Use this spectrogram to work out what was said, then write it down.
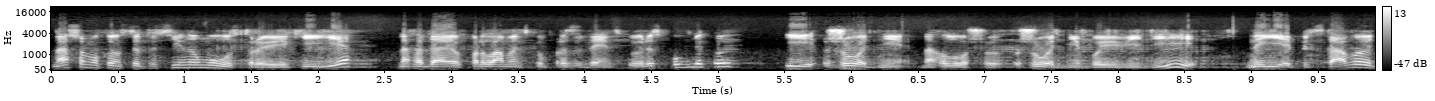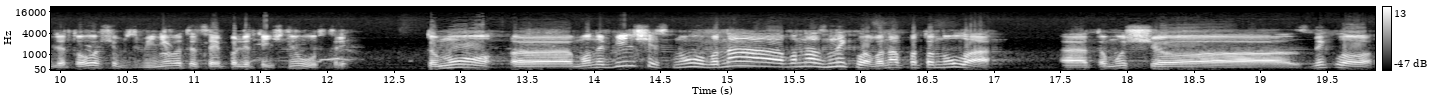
нашому конституційному устрою, який є, нагадаю, парламентсько-президентською республікою. І жодні, наголошую, жодні бойові дії не є підставою для того, щоб змінювати цей політичний устрій. Тому е, монобільшість, ну вона, вона зникла, вона потонула, тому що зникло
